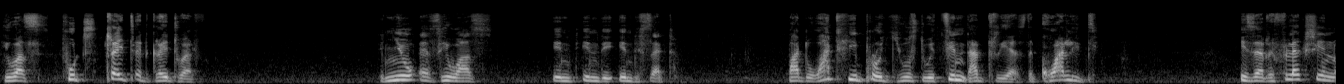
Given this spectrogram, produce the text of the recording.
He was put straight at grade 12. New as he was in, in, the, in the sector. But what he produced within that three years, the quality, is a reflection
